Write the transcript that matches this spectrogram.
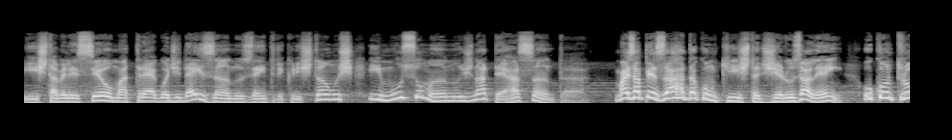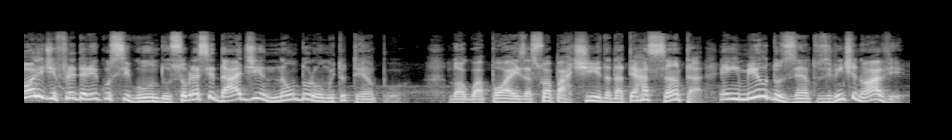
e estabeleceu uma trégua de 10 anos entre cristãos e muçulmanos na Terra Santa. Mas apesar da conquista de Jerusalém, o controle de Frederico II sobre a cidade não durou muito tempo. Logo após a sua partida da Terra Santa, em 1229,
